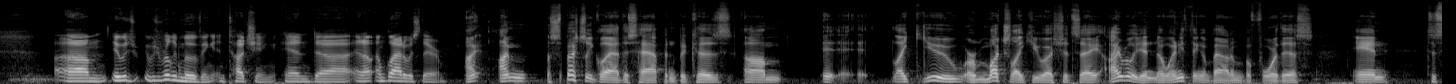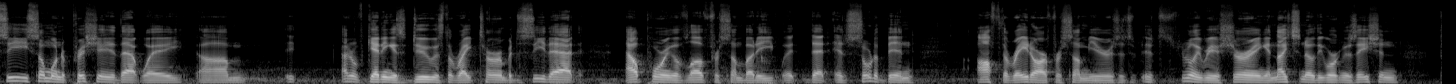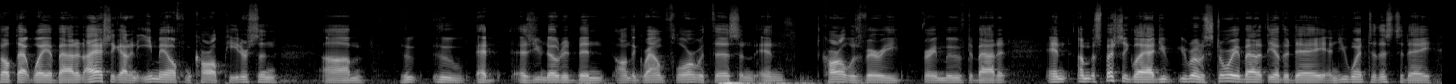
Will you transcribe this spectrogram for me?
Um, it was it was really moving and touching, and uh, and I'm glad it was there. I, I'm especially glad this happened because, um, it, it, like you, or much like you, I should say, I really didn't know anything about him before this, and to see someone appreciated that way, um, it, I don't know if getting his due is the right term, but to see that outpouring of love for somebody that has sort of been off the radar for some years, it's, it's really reassuring and nice to know the organization felt that way about it. I actually got an email from Carl Peterson, um, who, who had, as you noted, been on the ground floor with this, and, and Carl was very, very moved about it. And I'm especially glad you, you wrote a story about it the other day, and you went to this today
